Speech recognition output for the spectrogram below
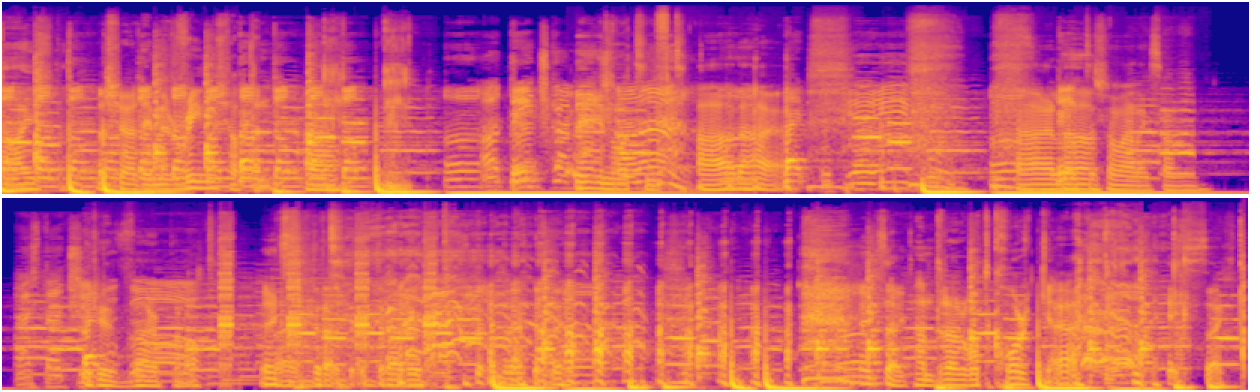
Ja, just det. Jag kör det med rimshoten. Det Det är innovativt. Ja, det här ja. Ja det låter som han liksom skruvar på något. Exakt. Drar, drar upp. Exakt, han drar åt korken. Exakt.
